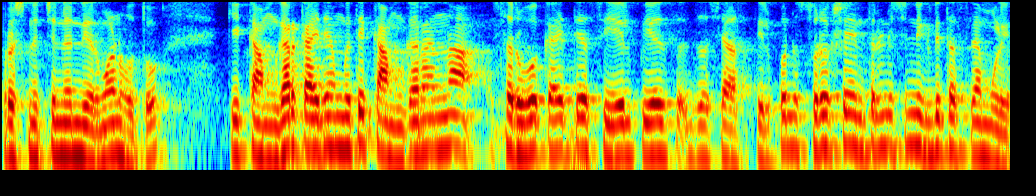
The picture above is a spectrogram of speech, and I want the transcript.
प्रश्नचिन्ह निर्माण होतो की कामगार कायद्यामध्ये कामगारांना सर्व काय त्या सी एल पी एस जसे असतील पण सुरक्षा यंत्रणेशी निगडीत असल्यामुळे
